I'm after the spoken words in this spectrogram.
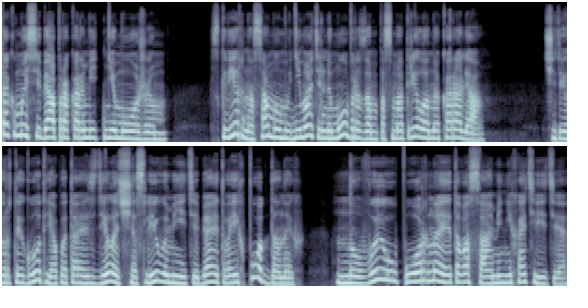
так мы себя прокормить не можем. Скверно самым внимательным образом посмотрела на короля. Четвертый год я пытаюсь сделать счастливыми и тебя, и твоих подданных, но вы упорно этого сами не хотите.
